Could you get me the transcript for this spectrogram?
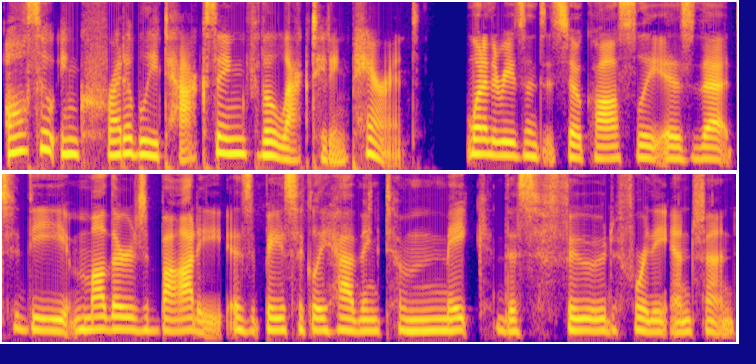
also incredibly taxing for the lactating parent. One of the reasons it's so costly is that the mother's body is basically having to make this food for the infant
